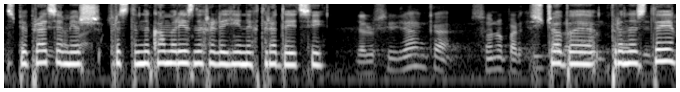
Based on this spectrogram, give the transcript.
Співпраця між представниками різних релігійних традицій, щоб принести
